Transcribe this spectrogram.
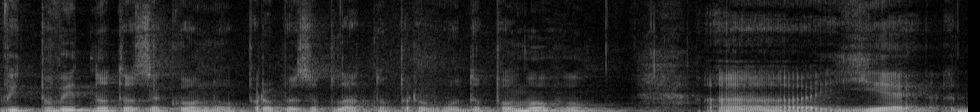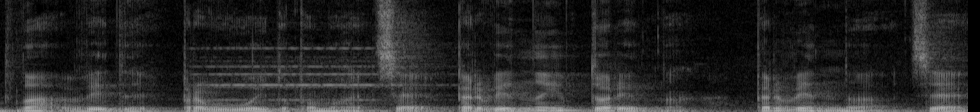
Відповідно до закону про безоплатну правову допомогу е, є два види правової допомоги: це первинна і вторинна. Первинна це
